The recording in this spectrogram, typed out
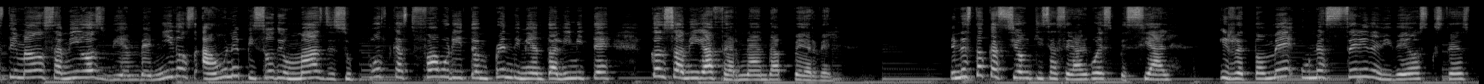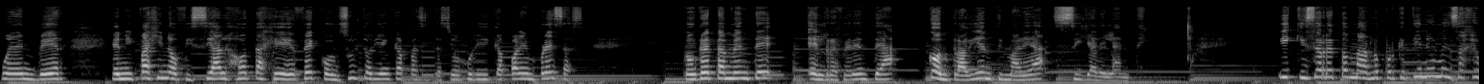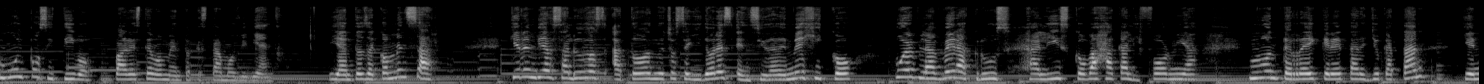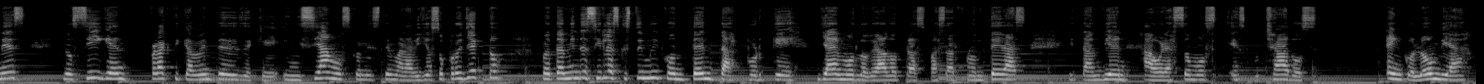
estimados amigos, bienvenidos a un episodio más de su podcast favorito Emprendimiento al Límite con su amiga Fernanda Pervel. En esta ocasión quise hacer algo especial y retomé una serie de videos que ustedes pueden ver en mi página oficial JGF Consultoría en Capacitación Jurídica para Empresas. Concretamente, el referente a Contraviento y Marea sigue adelante y quise retomarlo porque tiene un mensaje muy positivo para este momento que estamos viviendo. Y antes de comenzar, quiero enviar saludos a todos nuestros seguidores en Ciudad de México, Puebla, Veracruz, Jalisco, Baja California, Monterrey, Querétaro Yucatán, quienes nos siguen prácticamente desde que iniciamos con este maravilloso proyecto, pero también decirles que estoy muy contenta porque ya hemos logrado traspasar fronteras y también ahora somos escuchados en Colombia,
